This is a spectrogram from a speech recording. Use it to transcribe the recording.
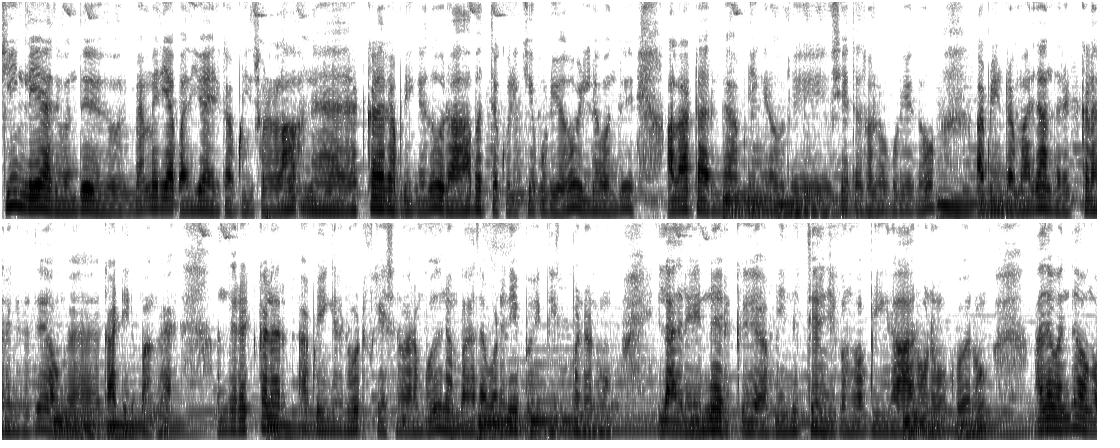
ஜீன்லேயே அது வந்து ஒரு மெமரியாக பதிவாயிருக்கு அப்படின்னு சொல்லலாம். அந்த ரெட் கலர் அப்படிங்கிறது ஒரு ஆபத்தை குறிக்கக்கூடியதோ இல்லை வந்து அலார்ட்டாக இருங்க அப்படிங்கிற ஒரு விஷயத்த சொல்லக்கூடியதோ அப்படின்ற மாதிரி தான் அந்த ரெட் கலருங்கிறது அவங்க காட்டியிருப்பாங்க. அந்த ரெட் கலர் அப்படிங்கிற நோட்டிஃபிகேஷன் வரும்போது நம்ம அதை உடனே போய் கிளிக் பண்ணணும். இல்லை அதில் என்ன இருக்குது அப்படின்னு தெரிஞ்சுக்கணும் அப்படிங்கிற ஆர்வம் நமக்கு வரும். அதை வந்து அவங்க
